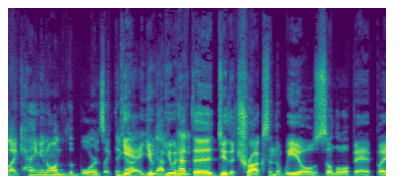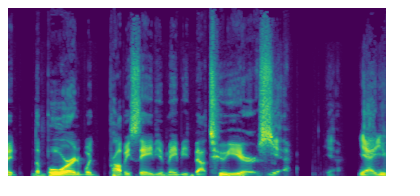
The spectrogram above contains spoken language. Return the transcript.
like hanging onto the boards, like they yeah, got, they you got you would have to do the trucks and the wheels a little bit, but the board would probably save you maybe about two years. Yeah, yeah. yeah, you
